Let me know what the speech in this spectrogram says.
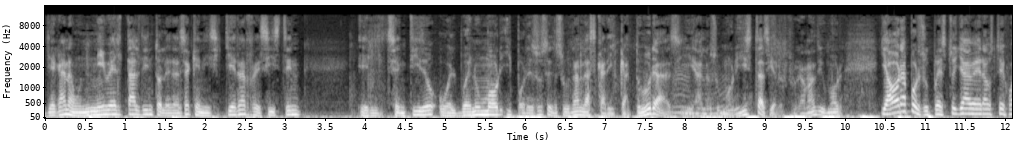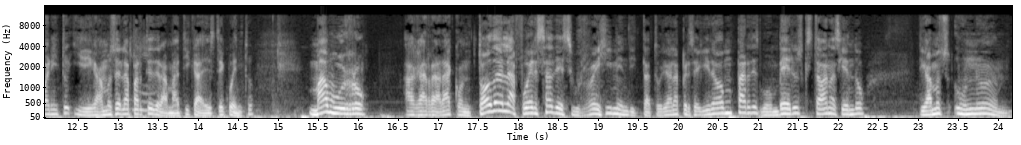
llegan a un nivel tal de intolerancia que ni siquiera resisten el sentido o el buen humor y por eso censuran las caricaturas y a los humoristas y a los programas de humor. Y ahora, por supuesto, ya verá usted, Juanito, y digamos es la parte dramática de este cuento, Maburro agarrará con toda la fuerza de su régimen dictatorial a perseguir a un par de bomberos que estaban haciendo, digamos, un... um,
